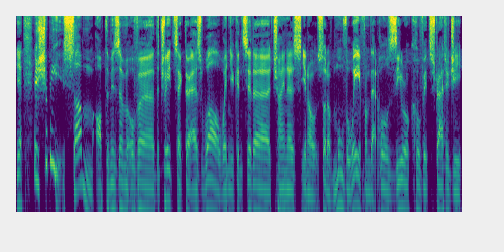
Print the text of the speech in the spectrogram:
Yeah, it should be some optimism over the trade sector as well when you consider China's, you know, sort of move away from that whole zero COVID strategy,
